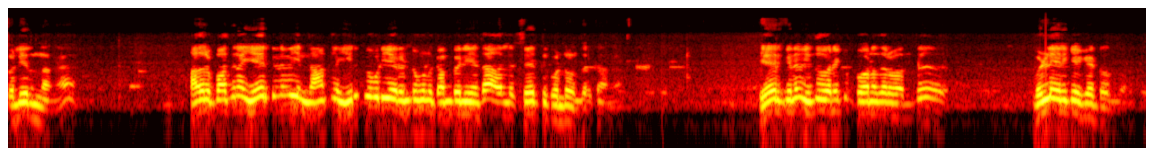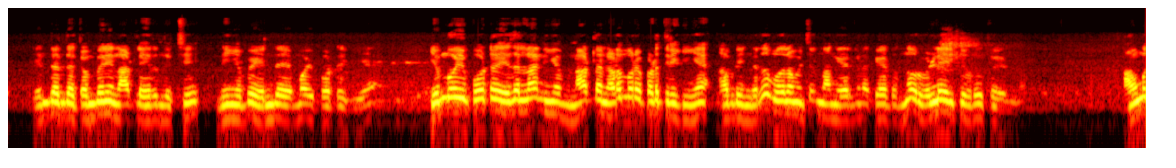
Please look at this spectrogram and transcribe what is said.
சொல்லியிருந்தாங்க. அதில் பார்த்தீங்கன்னா ஏற்கனவே நாட்டில் இருக்கக்கூடிய ரெண்டு மூணு கம்பெனியை தான் அதில் சேர்த்து கொண்டு வந்திருக்காங்க. ஏற்கனவே இது வரைக்கும் போனதில் வந்து வெள்ளை அறிக்கை கேட்டு வந்தோம். எந்தெந்த கம்பெனி நாட்டில் இருந்துச்சு? நீங்கள் போய் எந்த எம்ஓஐ போட்டிருக்கீங்க? எம்ஓஐ போட்ட இதெல்லாம் நீங்கள் நாட்டில் நடைமுறைப்படுத்திருக்கீங்க அப்படிங்கிறத முதலமைச்சர் நாங்கள் ஏற்கனவே கேட்டிருந்தோம். ஒரு வெள்ளை அறிக்கை விட சொல்லியிருந்தோம் அவங்க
